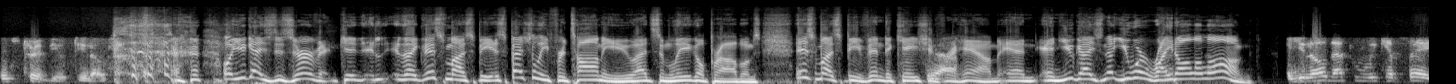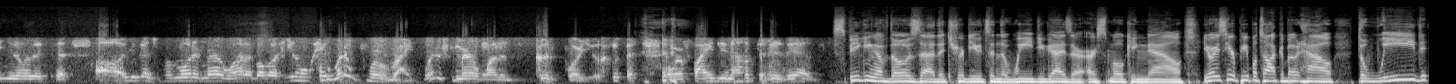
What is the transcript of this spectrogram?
It's tribute, you know. Well, you guys deserve it. Like this must be, especially for Tommy, who had some legal problems. This must be vindication Yeah. for him. And and you guys know you were right all along. You know, that's what we kept saying. You know, that, that oh, you guys promoted marijuana, blah blah. You know, hey, what if we're right? What if marijuana is good for you? and we're finding out that it is. Speaking of those, uh, the tributes and the weed you guys are, are smoking now, you always hear people talk about how the weed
